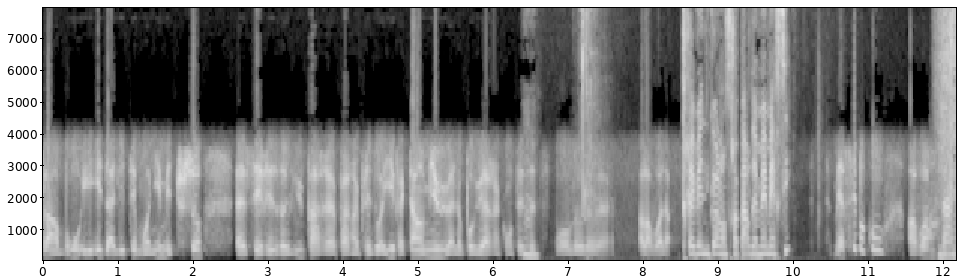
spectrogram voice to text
flambeau et, et d'aller témoigner, mais tout ça s'est résolu par par un plaidoyer. Fait que tant mieux, elle n'a pas eu à raconter hmm. cette histoire-là. Alors voilà. Très bien, Nicole, on se reparle demain. Merci. Merci beaucoup. Au revoir. Bye.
